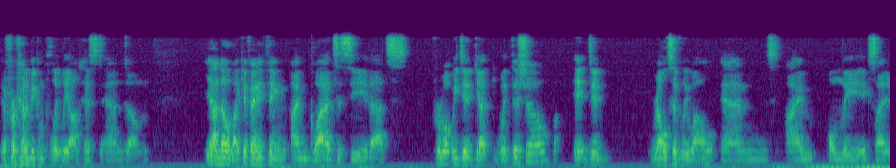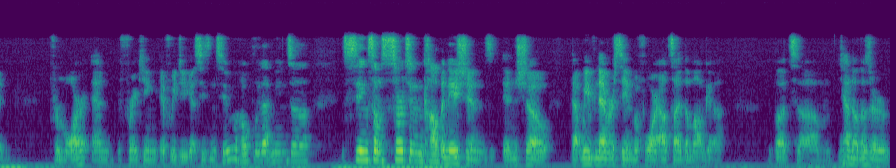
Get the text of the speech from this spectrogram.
if we're going to be completely honest. And um, yeah, no, like if anything, I'm glad to see that for what we did get with this show, it did relatively well, and I'm only excited for more. And freaking, if we do get season two, hopefully that means uh, seeing some certain combinations in show that we've never seen before outside the manga. But um, yeah, no, those are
